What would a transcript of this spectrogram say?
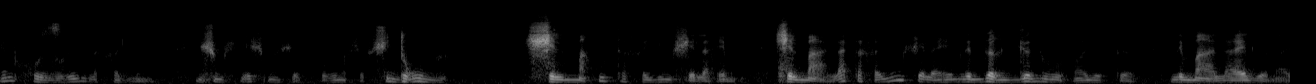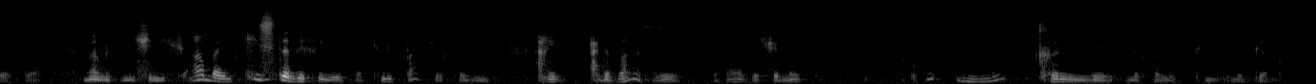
הם חוזרים לחיים, משום שיש מה שקוראים עכשיו שדרוג של מהות החיים שלהם, של מעלת החיים שלהם לדרגה גבוהה יותר. למעלה עליונה יותר. מפני שנשאר בהם כיסתא דחיותא, קליפה של חיים. הרי הדבר הזה, הדבר הזה שמת, הוא לא קלה לחלוטין ולגמרי.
